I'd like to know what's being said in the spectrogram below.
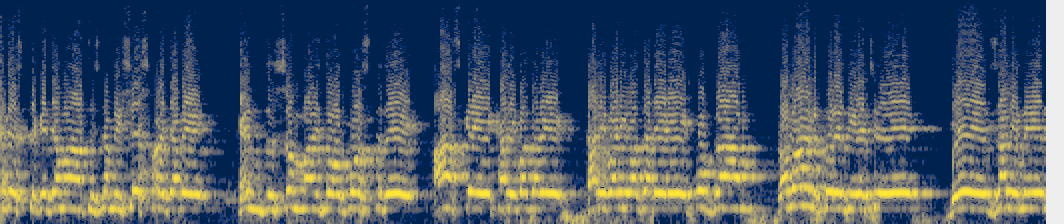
এদেশ থেকে জামাত ইসলামী শেষ হয়ে যাবে। কিন্তু সম্মানিত উপস্থিতি, আজকের এই কালীবাজারে, কালীবাড়ি বাজারের এই প্রোগ্রাম প্রমাণ করে দিয়েছে যে জালিমের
